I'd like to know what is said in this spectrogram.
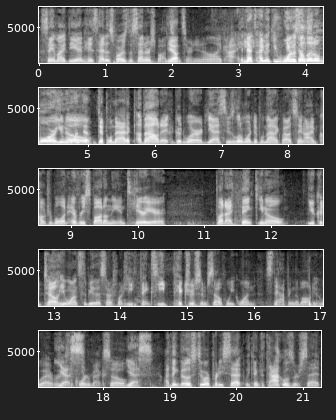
same idea in his head as far as the center spot's Yeah. concerned. You know, like I, And that's he, I think he you was- want he was them- a little more, you, know, want diplomatic. about it. Good word. Yes, he was a little more diplomatic about it, saying I'm comfortable in every spot on the interior. But I think you know you could tell he wants to be the center spot. He thinks he pictures himself week one snapping the ball to whoever Yes. is the quarterback. So Yes. I think those two are pretty set. We think the tackles are set.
